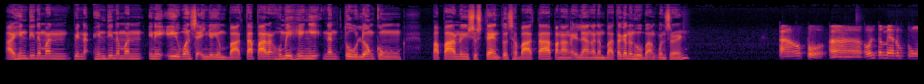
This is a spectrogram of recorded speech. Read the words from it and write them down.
ay hindi naman pina- hindi naman iniiwan sa inyo yung bata, parang humihingi ng tulong kung paano yung sustento sa bata, pangangailangan ng bata. Ganun ho ba ang concern? Ah, opo. Ah, although meron pong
